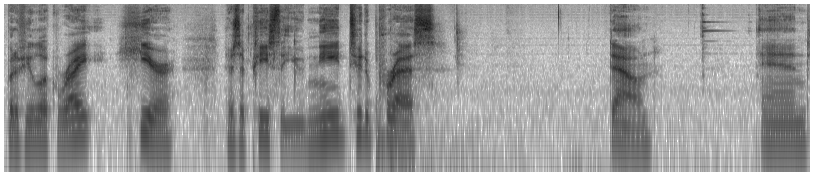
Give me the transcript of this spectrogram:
But if you look right here, there's a piece that you need to depress down and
